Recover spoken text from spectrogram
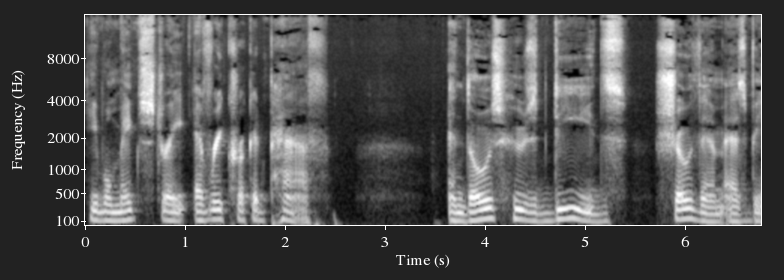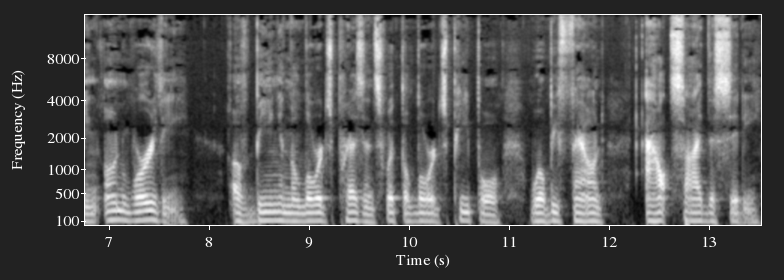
he will make straight every crooked path, and those whose deeds show them as being unworthy of being in the Lord's presence with the Lord's people will be found outside the city.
